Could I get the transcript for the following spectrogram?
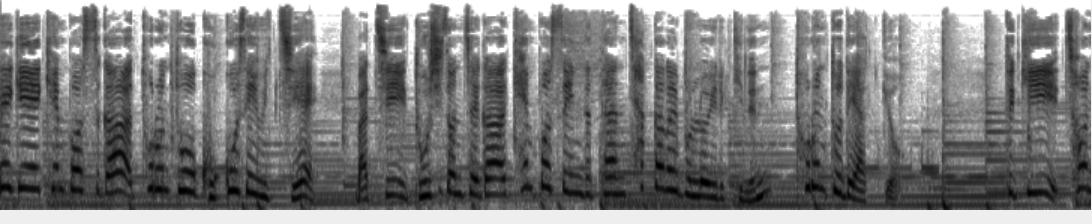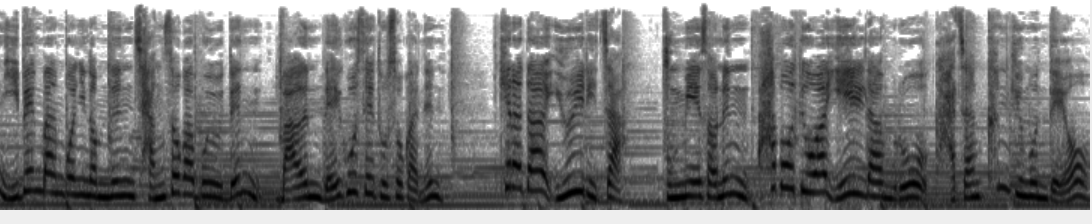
세 개의 캠퍼스가 토론토 곳곳에 위치해 마치 도시 전체가 캠퍼스인 듯한 착각을 불러일으키는 토론토 대학교. 특히 1200만 권이 넘는 장서가 보유된 44곳의 도서관은 캐나다 유일이자 북미에서는 하버드와 예일 다음으로 가장 큰 규모인데요.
